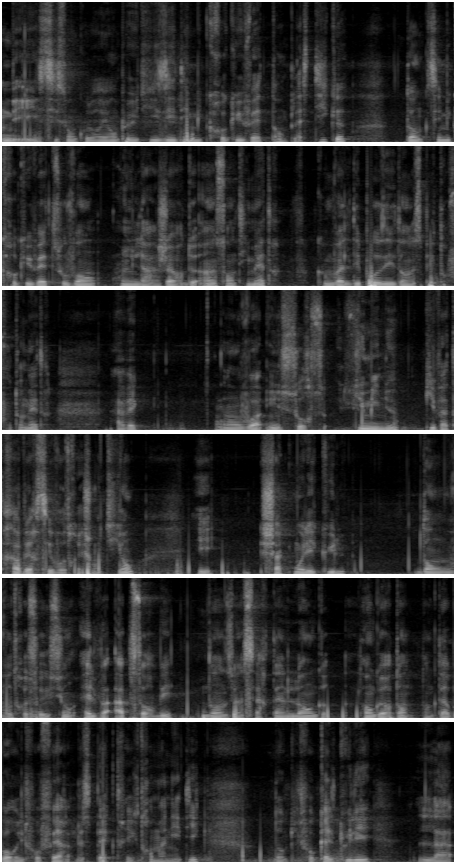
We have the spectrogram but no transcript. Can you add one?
Et si sont colorés, on peut utiliser des micro-cuvettes en plastique. Donc ces micro-cuvettes souvent ont une largeur de 1 cm qu'on va le déposer dans le spectrophotomètre avec on envoie une source lumineuse qui va traverser votre échantillon et chaque molécule dans votre solution, elle va absorber dans une certaine longueur d'onde. Donc d'abord, il faut faire le spectre électromagnétique. Donc il faut calculer la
